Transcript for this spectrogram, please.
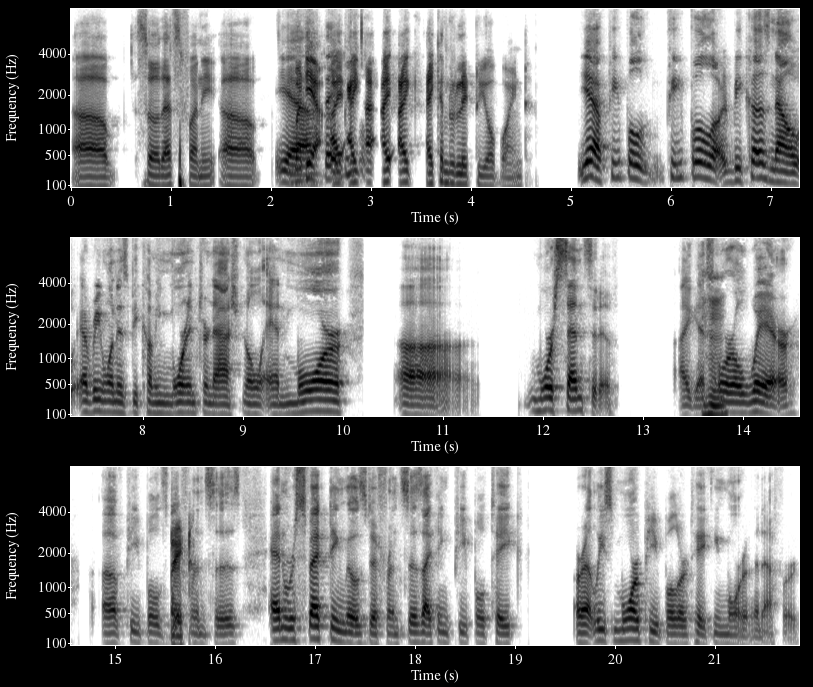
uh, so that's funny uh, yeah, but yeah I, people- I, I i i can relate to your point yeah. People, people are because now everyone is becoming more international and more, uh, more sensitive, I guess, Mhm. or aware of people's Right. differences and respecting those differences. I think people take, or at least more people are taking more of an effort.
